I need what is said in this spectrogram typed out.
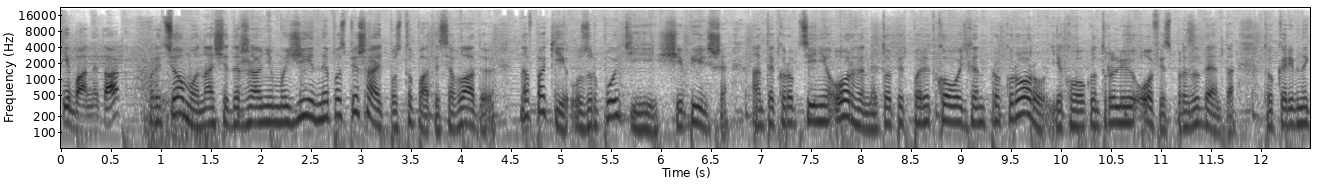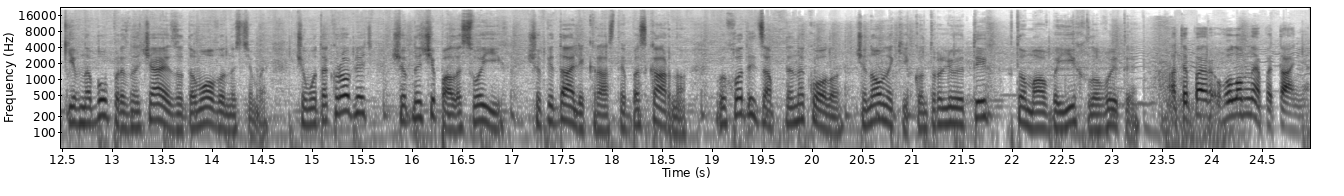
Хіба не так? При цьому наші державні межі не поспішають поступатися владою. Навпаки, узурпують її ще більше. Антикорупційні органи то підпорядковують генпрокурору, якого контролює офіс президента, то керівників набу призначають за домовленостями. Чому так роблять? Щоб не чіпали своїх, щоб і далі красти безкарно. Виходить замкнене коло. Чиновники контролюють тих, хто мав би їх ловити. А тепер головне питання:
